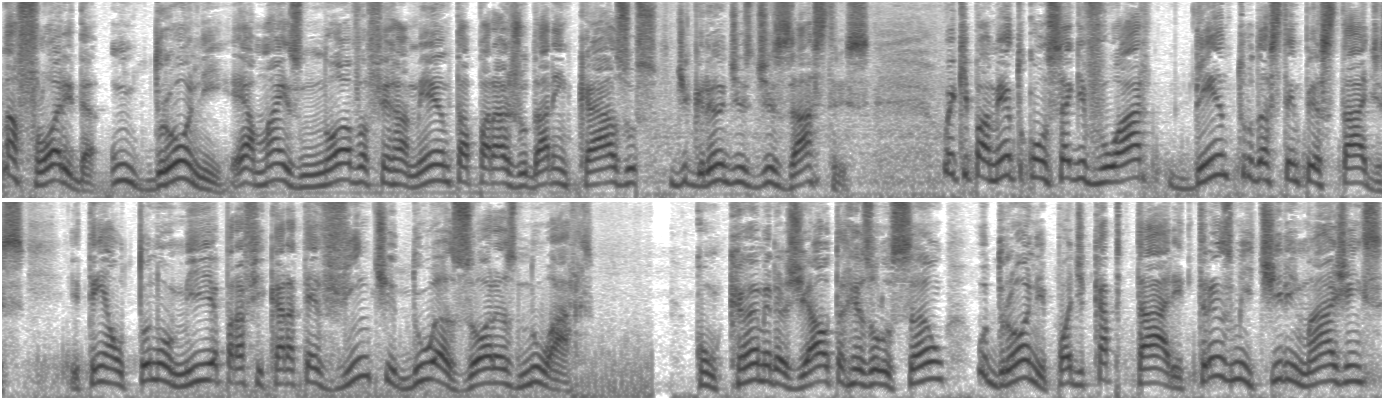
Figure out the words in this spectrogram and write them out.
Na Flórida, um drone é a mais nova ferramenta para ajudar em casos de grandes desastres. O equipamento consegue voar dentro das tempestades e tem autonomia para ficar até 22 horas no ar. Com câmeras de alta resolução, o drone pode captar e transmitir imagens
